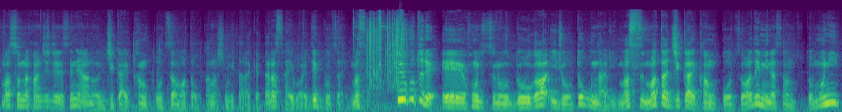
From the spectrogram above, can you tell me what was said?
まあ、そんな感じでですね、あの、次回観光ツアーまたお楽しみいただけたら幸いでございます。ということで、えー、本日の動画は以上となります。また次回観光ツアー話で皆さんと共に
